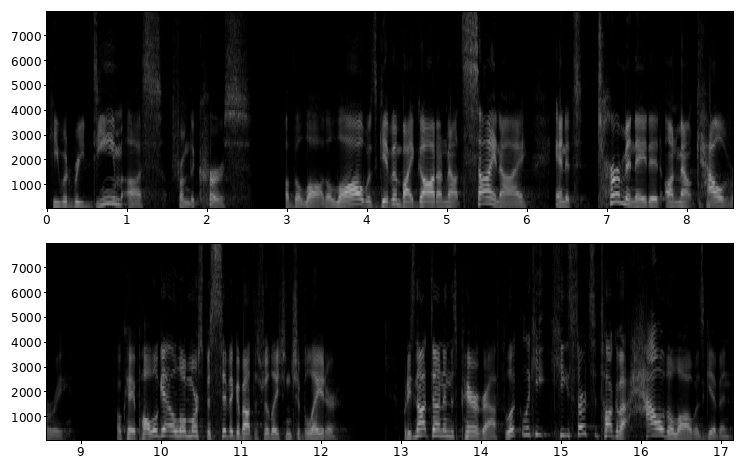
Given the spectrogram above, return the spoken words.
He would redeem us from the curse of the law. The law was given by God on Mount Sinai, and it's terminated on Mount Calvary. Okay, Paul will get a little more specific about this relationship later. But he's not done in this paragraph. Look, look he, he starts to talk about how the law was given.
